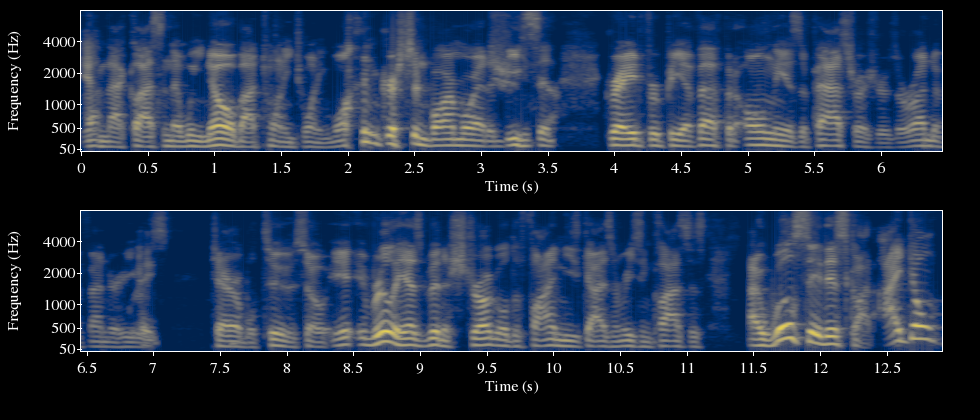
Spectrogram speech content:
yeah. from that class. And then we know about 2021. Christian Barmore had a decent grade for PFF, but only as a pass rusher. As a run defender, he right. was terrible too. So it, it, really has been a struggle to find these guys in recent classes. I will say this, Scott. I don't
